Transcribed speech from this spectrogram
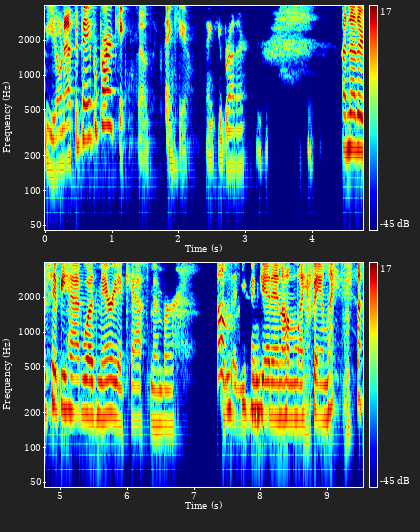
you don't have to pay for parking. So I was like, thank you, thank you, brother. Another tip he had was marry a cast member. Oh, that you can get in on like family stuff.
